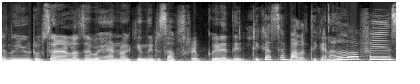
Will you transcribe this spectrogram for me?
কিন্তু ইউটিউব চ্যানেলও যাব হ্যাঁ নয়, কিন্তু সাবস্ক্রাইব করে দিন, ঠিক আছে? ভালো থেকে আল্লাহ হাফিজ।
